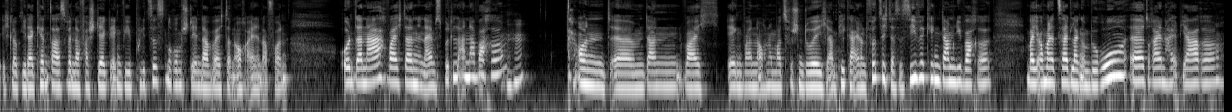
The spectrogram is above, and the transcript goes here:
ich glaube, jeder kennt das, wenn da verstärkt irgendwie Polizisten rumstehen, da war ich dann auch eine davon. Und danach war ich dann in einem Spüttel an der Wache. Und ähm, dann war ich irgendwann auch nochmal zwischendurch am PK 41, das ist Sieveking-Damm, die Wache. War ich auch mal eine Zeit lang im Büro, äh, dreieinhalb Jahre,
